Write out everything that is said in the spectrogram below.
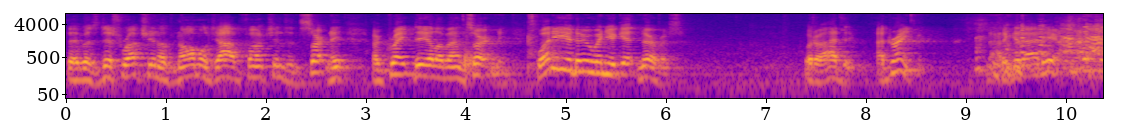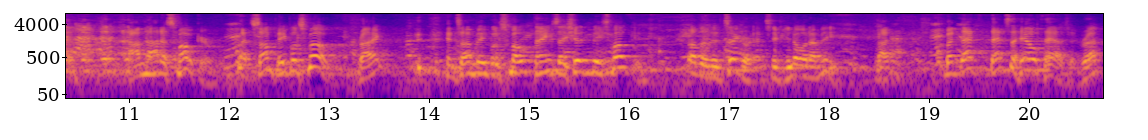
There was disruption of normal job functions and certainly a great deal of uncertainty. What do you do when you get nervous? What do I do? I drink. Not a good idea. I'm not a smoker, but some people smoke, right? And some people smoke things they shouldn't be smoking. Other than cigarettes, if you know what I mean. Right? But that's, that's a health hazard, right?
